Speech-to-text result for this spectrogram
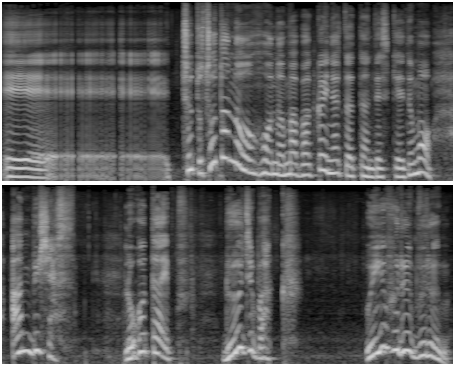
えー、ちょっと外の方の馬ばっかりになっちゃったんですけれどもアンビシャスロゴタイプルージュバックウィンフルブルーム。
